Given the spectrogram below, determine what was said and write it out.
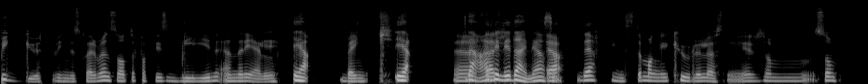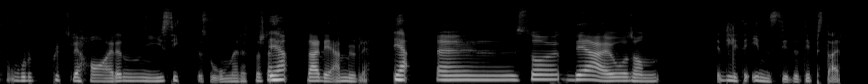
bygge ut vinduskarmen, sånn at det faktisk blir en reell Ja. benk. Ja. Eh, Det er der- veldig deilig, altså. Ja, der finnes det mange kule løsninger som, som, hvor du plutselig har en ny sittesone, rett og slett. Ja. Der det er mulig. Ja. Uh, så det er jo sånn et lite innsidetips der.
